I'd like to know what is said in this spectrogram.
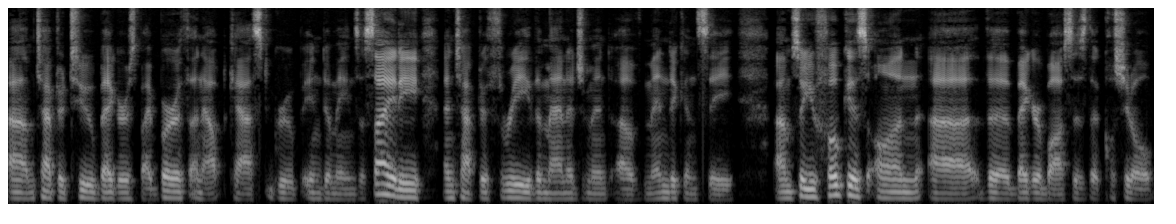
Um, chapter two, Beggars by Birth, an outcast group in domain society, and chapter three, the management of mendicancy. Um, so you focus on uh, the beggar bosses, the Koshiro,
